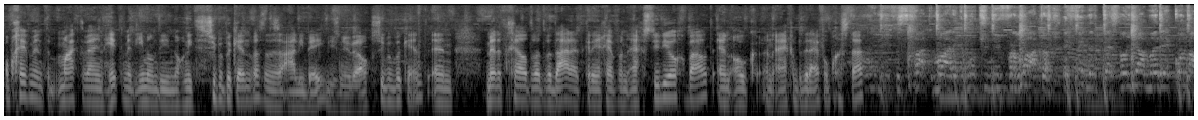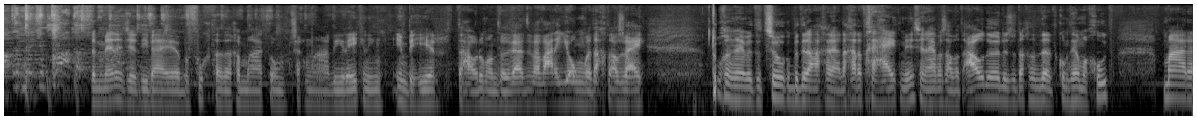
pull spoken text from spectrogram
Op een gegeven moment maakten wij een hit met iemand die nog niet super bekend was. Dat is Ali B. Die is nu wel super bekend. En met het geld wat we daaruit kregen, hebben we een eigen studio gebouwd. En ook een eigen bedrijf opgestart. De manager die wij eh, bevoegd hadden gemaakt om zeg maar, die rekening in beheer te houden. Want we, we waren jong, we dachten als wij toegang hebben tot zulke bedragen, ja, dan gaat het geheid mis. En hij was al wat ouder, dus we dachten dat komt helemaal goed. Maar uh,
